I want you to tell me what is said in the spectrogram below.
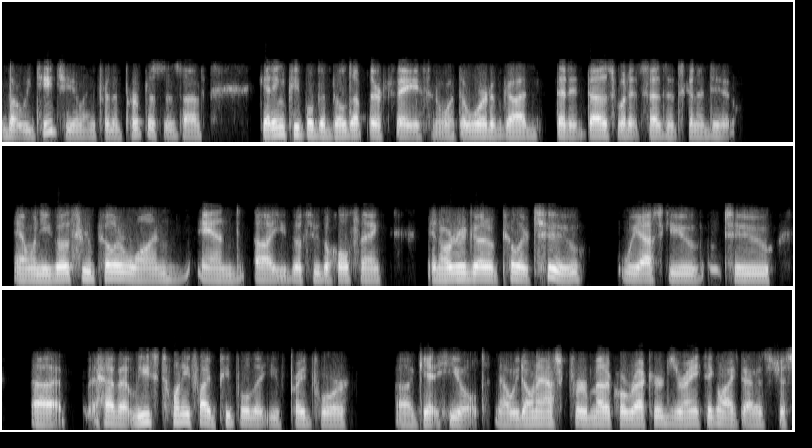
but we teach healing for the purposes of getting people to build up their faith and what the Word of God that it does what it says it's going to do. And when you go through pillar one and uh, you go through the whole thing, in order to go to pillar two, we ask you to uh, have at least 25 people that you've prayed for uh, get healed. Now, we don't ask for medical records or anything like that. It's just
